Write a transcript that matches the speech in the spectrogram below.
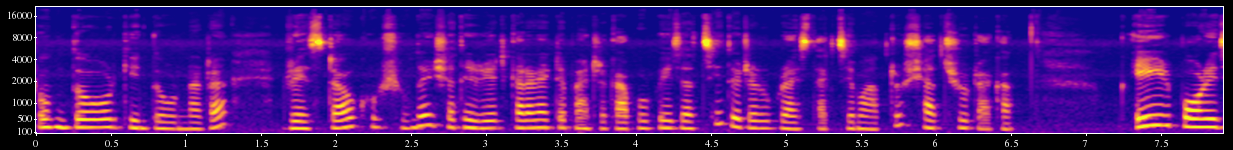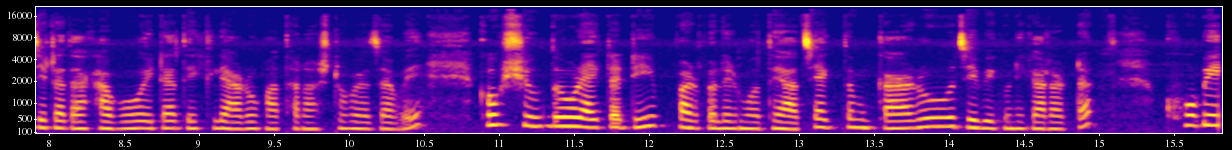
সুন্দর কিন্তু ওড়নাটা। ড্রেসটাও খুব সুন্দর। এর সাথে রেড কালার একটা প্যান্টের কাপড় পেয়ে যাচ্ছি। তো এটারও প্রাইস থাকছে মাত্র সাতশো টাকা। এরপরে যেটা দেখাবো, এটা দেখলে আরও মাথা নষ্ট হয়ে যাবে। খুব সুন্দর একটা ডিপ পার্পলের মধ্যে আছে, একদম গাঢ় যে বেগুনি কালারটা খুবই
